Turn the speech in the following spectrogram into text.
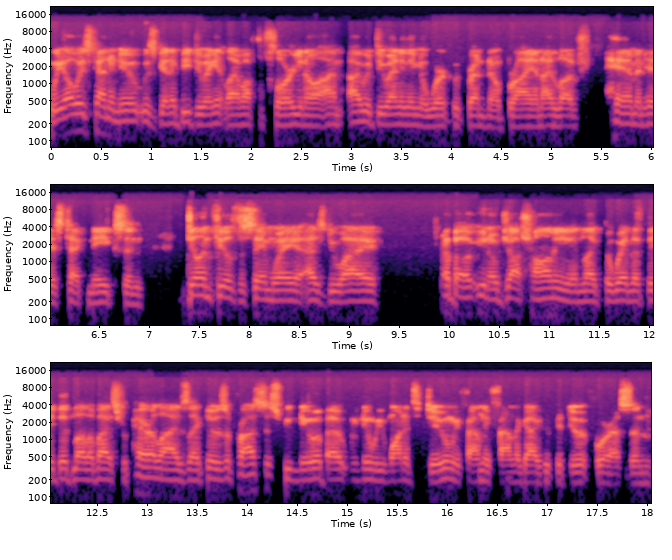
we always kind of knew it was going to be doing it live off the floor. You know, I'm, I would do anything to work with Brendan O'Brien. I love him and his techniques, and Dylan feels the same way as do I about you know Josh Homme and like the way that they did lullabies for paralyzed. Like it was a process we knew about, we knew we wanted to do, and we finally found the guy who could do it for us, and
